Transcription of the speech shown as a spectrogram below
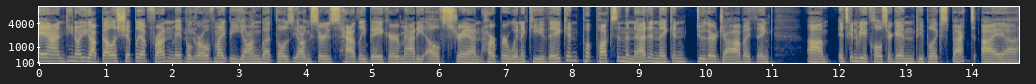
And, you know, you got Bella Shipley up front, and Maple Yep. Grove might be young, but those youngsters, Hadley Baker, Maddie Elfstrand, Harper Winnicky, they can put pucks in the net and they can do their job. I think um, it's going to be a closer game than people expect. I uh,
